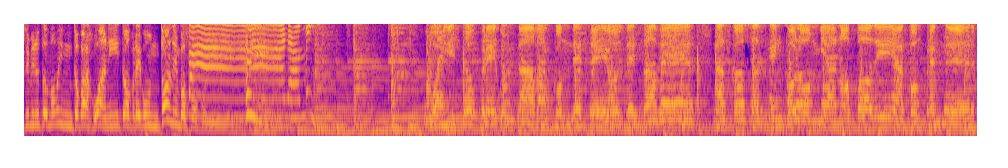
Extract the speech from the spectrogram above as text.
15 minutos, momento para Juanito Preguntón en Voz Populi. Para mí. Juanito preguntaba con deseos de saber las cosas que en Colombia no podía comprender.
